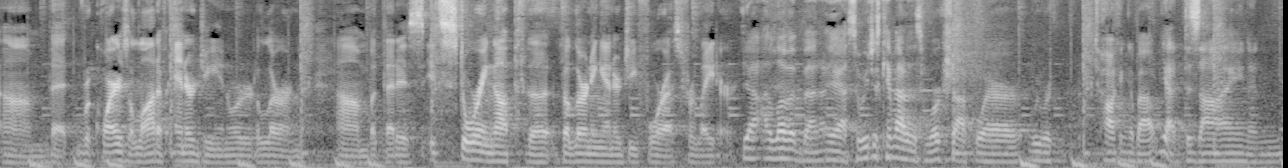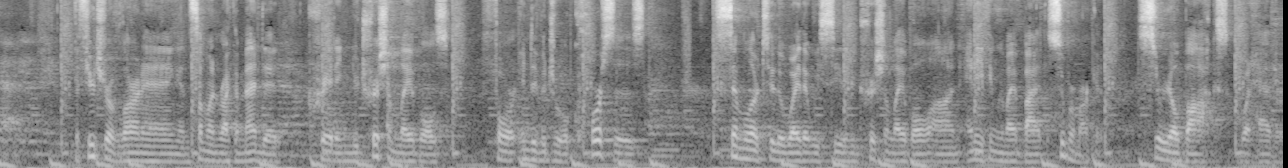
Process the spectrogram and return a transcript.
um, that requires a lot of energy in order to learn, um, but that is it's storing up the the learning energy for us for later. Yeah, I love it, Ben. Yeah, so we just came out of this workshop where we were talking about yeah design and the future of learning, and someone recommended creating nutrition labels for individual courses similar to the way that we see the nutrition label on anything we might buy at the supermarket, cereal box, what have you.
